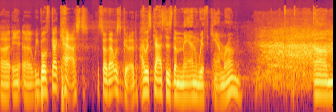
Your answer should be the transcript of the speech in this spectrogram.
uh, uh, we both got cast, so that was good. I was cast as the man with camera. Um,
